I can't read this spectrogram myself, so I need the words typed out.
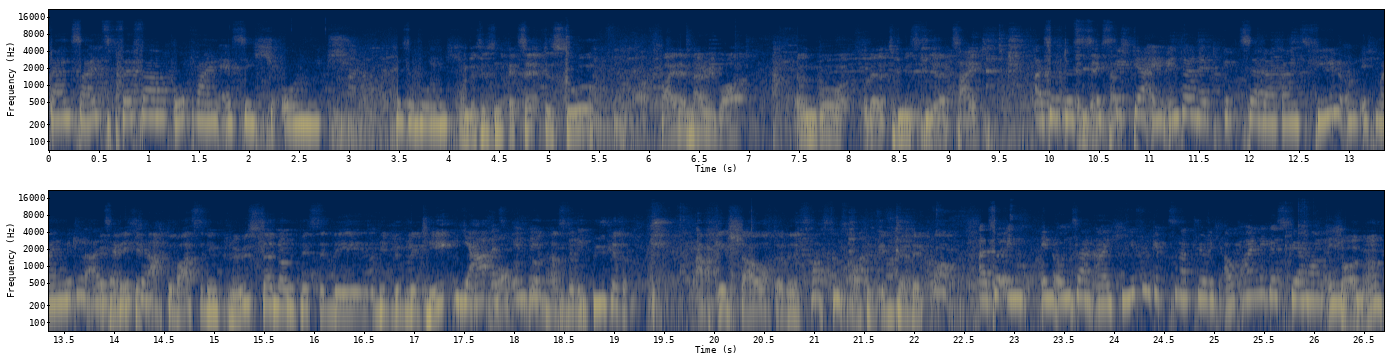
dann Salz, Pfeffer, Rotweinessig und ein bisschen Honig. Und es ist ein Rezept, das du bei der Mary Ward irgendwo oder zumindest in ihrer Zeit Also das, es gibt ja im Internet gibt's ja da ganz viel und ich meine Jetzt Mittelalter hätte ich ja gedacht, du warst in den Klöstern und bist in die, in die Bibliotheken Ja, also in und hast du die Bücher so abgestaucht oder jetzt hast du es auch im Internet. Oh, Also in, in unseren Archiven gibt es natürlich auch einiges. Wir haben in, schon, ne?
